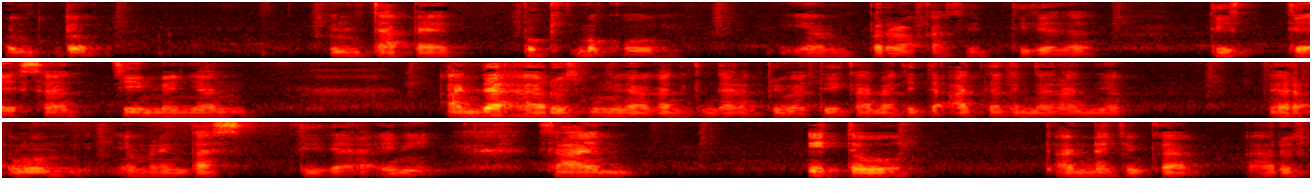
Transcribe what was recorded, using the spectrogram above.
Untuk mencapai Bukit Moko yang berlokasi di desa, di desa Cimenyan Anda harus menggunakan kendaraan pribadi karena tidak ada kendaraan yang daerah umum yang melintas di daerah ini. Selain itu, Anda juga harus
